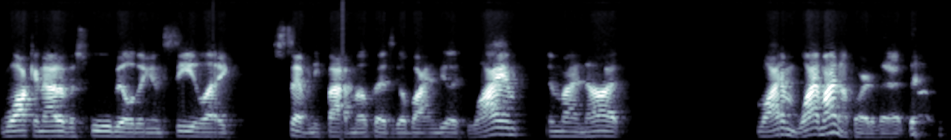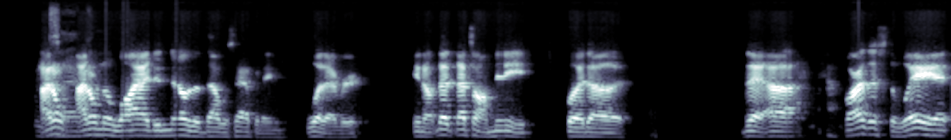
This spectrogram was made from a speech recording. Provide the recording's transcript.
walking out of a school building and see like 75 mopeds go by and be like, why am am I not? Why am why am I not part of that? I don't I don't know why I didn't know that that was happening. Whatever, you know that that's on me. But uh, the uh farthest away it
